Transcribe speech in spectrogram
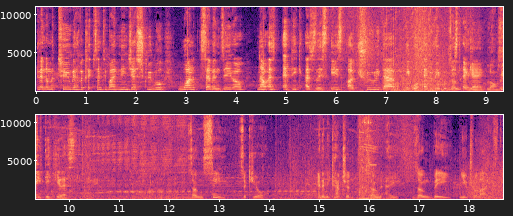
In at number 2 we have a clip sent in by Ninja Scribble 170. Now as epic as this is, I truly doubt it will ever be witnessed Zone again. lost. Ridiculous. Zone C secure. Enemy captured Zone A. Zone B neutralized.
